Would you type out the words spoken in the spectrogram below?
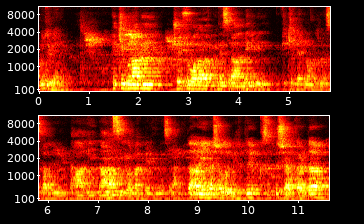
Budur yani. Peki buna bir çözüm olarak mesela ne gibi fikirlerin olur? Mesela bunun daha iyi, daha nasıl iyi olabilirdi mesela? Daha iyi nasıl olabilirdi? Kısıtlı şartlarda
